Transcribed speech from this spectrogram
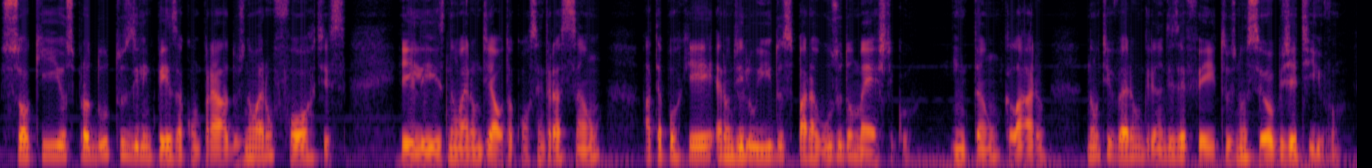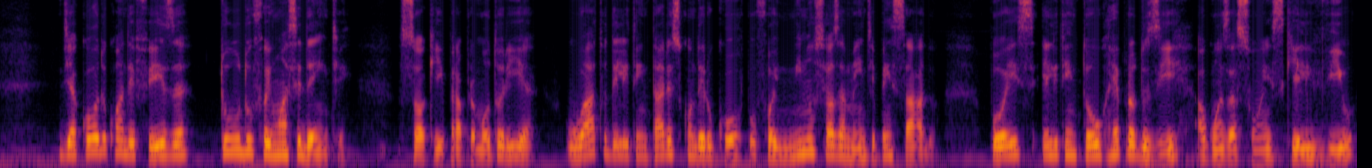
Só que os produtos de limpeza comprados não eram fortes, eles não eram de alta concentração, até porque eram diluídos para uso doméstico. Então, claro, não tiveram grandes efeitos no seu objetivo. De acordo com a defesa, tudo foi um acidente. Só que, para a promotoria, o ato dele tentar esconder o corpo foi minuciosamente pensado, pois ele tentou reproduzir algumas ações que ele viu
